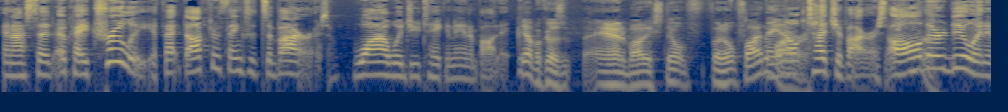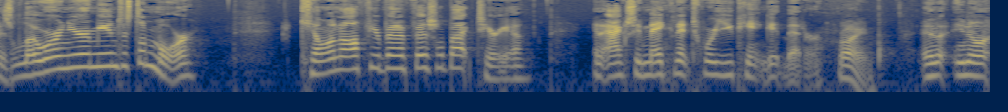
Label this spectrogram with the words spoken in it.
And I said, Okay, truly, if that doctor thinks it's a virus, why would you take an antibiotic? yeah, because antibiotics don't don't fight a They virus. don't touch a virus. All they're doing is lowering your immune system more, killing off your beneficial bacteria, and actually making it to where you can't get better. Right. And you know,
